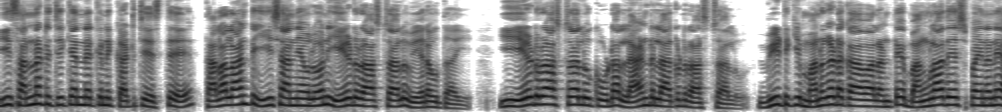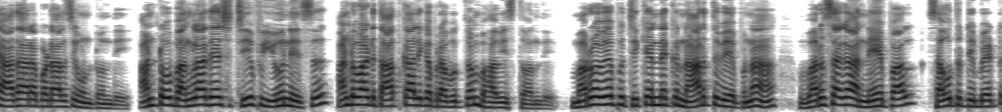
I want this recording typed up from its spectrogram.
ఈ సన్నటి చికెన్ నెక్ని కట్ చేస్తే తలలాంటి ఈశాన్యంలోని ఏడు రాష్ట్రాలు వేరవుతాయి. ఈ ఏడు రాష్ట్రాలు కూడా ల్యాండ్ లాక్డ్ రాష్ట్రాలు. వీటికి మనుగడ కావాలంటే బంగ్లాదేశ్ పైననే ఆధారపడాల్సి ఉంటుంది. అంటూ బంగ్లాదేశ్ చీఫ్ యూనిస్ అండ్ వాటి తాత్కాలిక ప్రభుత్వం భావిస్తోంది. మరోవైపు చికెన్ నెక్ నార్త్ వైపున వరుసగా Nepal south Tibet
